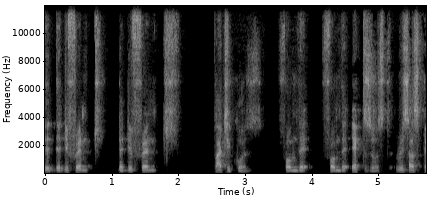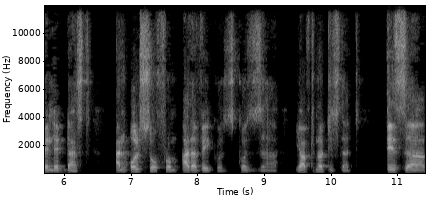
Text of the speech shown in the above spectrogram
the, the different the different particles from the from the exhaust, resuspended dust, and also from other vehicles, because uh, you have to notice that these uh,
